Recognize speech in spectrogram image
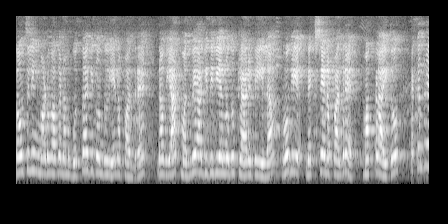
ಕೌನ್ಸಿಲಿಂಗ್ ಮಾಡುವಾಗ ನಮ್ಗೆ ಗೊತ್ತಾಗಿದ್ದೊಂದು ಏನಪ್ಪಾ ಅಂದರೆ, ನಾವು ಯಾಕೆ ಮದುವೆ ಆಗಿದ್ದೀವಿ ಅನ್ನೋದು ಕ್ಲಾರಿಟಿ ಇಲ್ಲ. ಹೋಗ್ಲಿ ನೆಕ್ಸ್ಟ್ ಏನಪ್ಪಾ ಅಂದರೆ ಮಕ್ಕಳಾಯಿತು. ಯಾಕಂದರೆ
